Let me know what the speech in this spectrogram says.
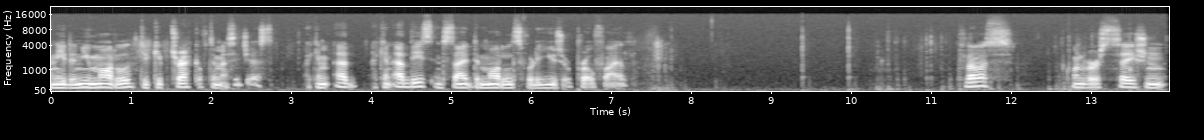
I need a new model to keep track of the messages. I can add I can add these inside the models for the user profile. Plus conversation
